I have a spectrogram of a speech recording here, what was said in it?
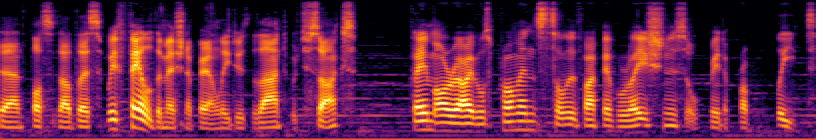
uh, deposits out of this. We failed the mission apparently due to that, which sucks. Claim our rival's province, solidify papal relations, or create a proper fleet.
